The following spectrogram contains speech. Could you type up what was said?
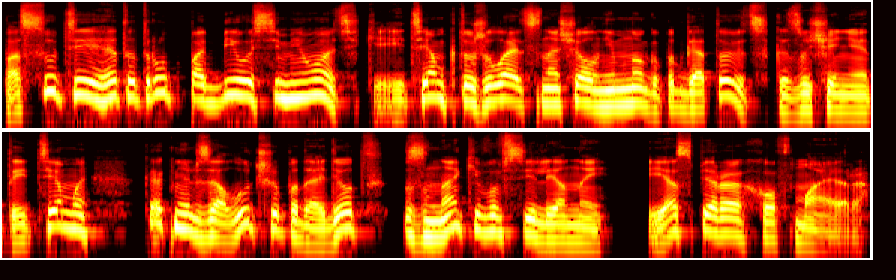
По сути, это труд по биосемиотике, и тем, кто желает сначала немного подготовиться к изучению этой темы, как нельзя лучше подойдет «Знаки во Вселенной» Яспера Хоффмайера.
